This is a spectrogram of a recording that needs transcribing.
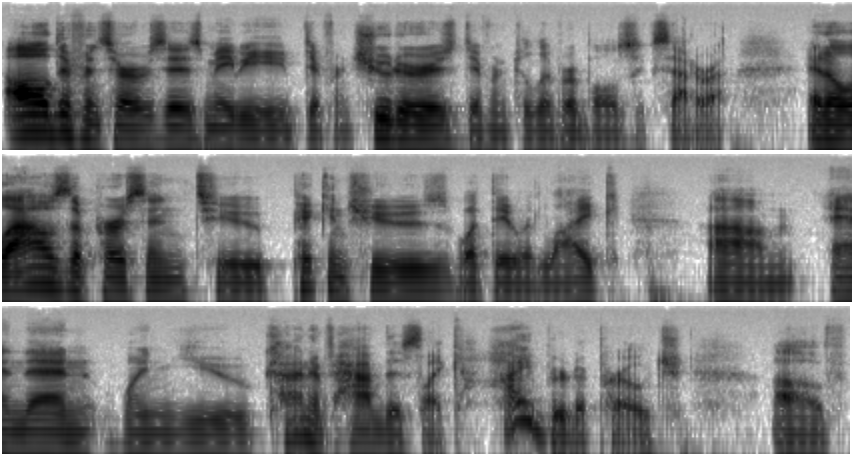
all different services, maybe different shooters, different deliverables, etc. It allows the person to pick and choose what they would like. Um, and then when you kind of have this like hybrid approach of,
